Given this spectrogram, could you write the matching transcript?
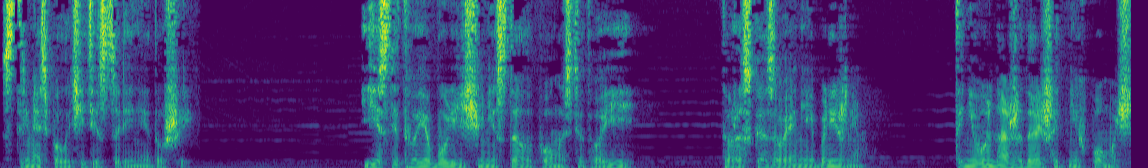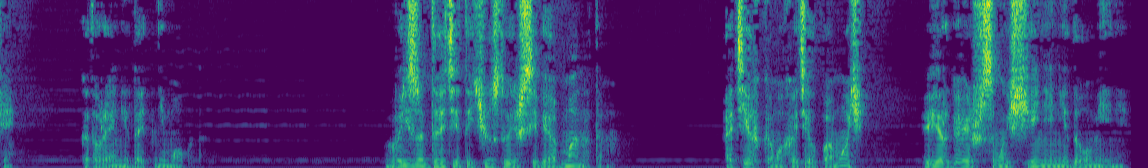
стремясь получить исцеление души. Если твоя боль еще не стала полностью твоей, то, рассказывая о ней ближним, ты невольно ожидаешь от них помощи, которой они дать не могут. В результате ты чувствуешь себя обманутым, а тех, кому хотел помочь, ввергаешь в смущение и недоумение.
